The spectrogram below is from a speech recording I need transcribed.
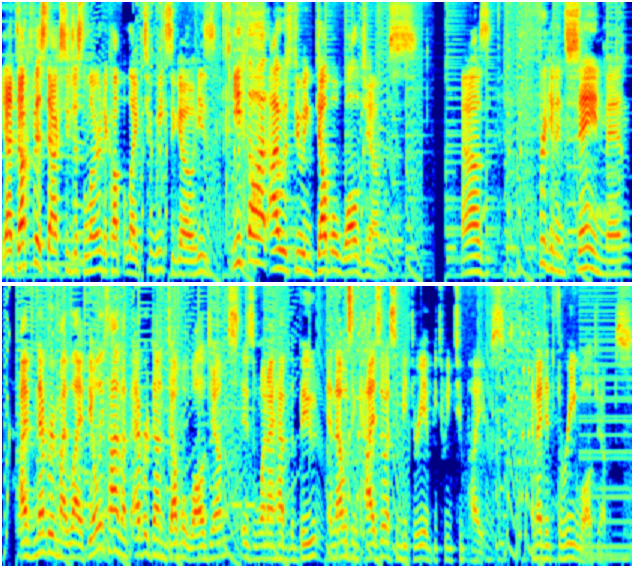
Yeah, Duckfist actually just learned a couple, like, two weeks ago. He's He thought I was doing double wall jumps. And I was freaking insane, man. I've never in my life. The only time I've ever done double wall jumps is when I have the boot, and that was in Kaizo SMB3 in between two pipes. And I did three wall jumps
